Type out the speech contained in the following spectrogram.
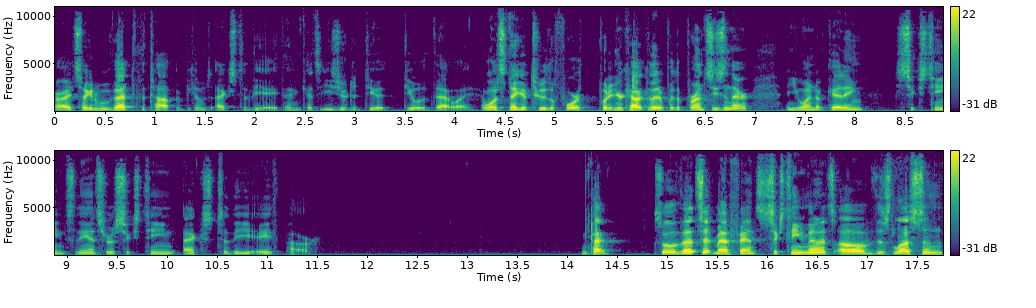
All right, so I'm going to move that to the top. It becomes x to the eighth. I think that's easier to deal, deal with it that way. And what's negative 2 to the fourth? Put in your calculator, put the parentheses in there, and you end up getting 16. So the answer is 16x to the eighth power. Okay, so that's it, math fans. 16 minutes of this lesson.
